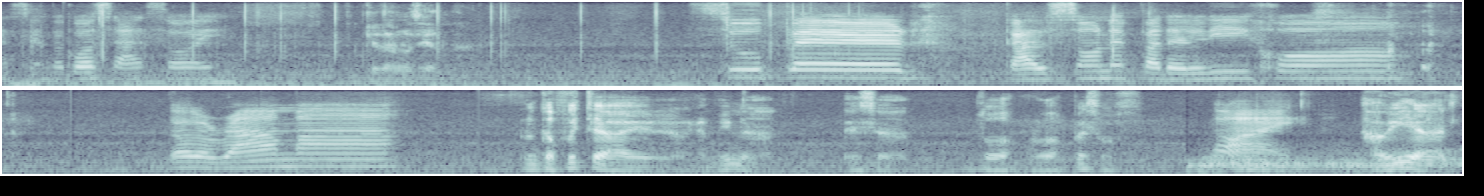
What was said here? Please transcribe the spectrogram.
Haciendo cosas hoy. ¿Qué están haciendo? Super calzones para el hijo. Dolorama. ¿Nunca fuiste a Argentina? Esa, todos por dos pesos. No hay. Había, se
